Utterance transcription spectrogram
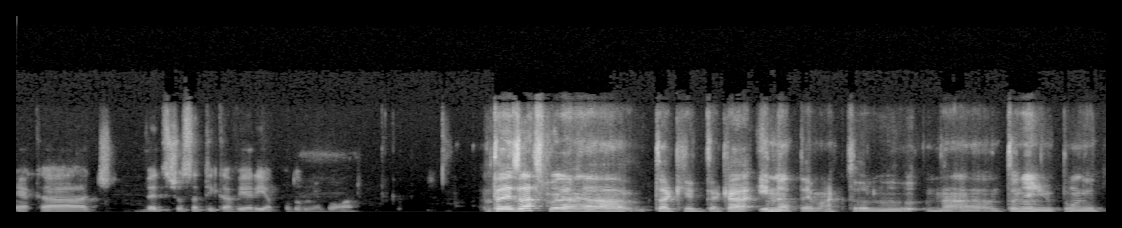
nejaká vec, čo sa týka viery a podobne Boha. To je zase podľa mňa taký, taká iná téma, ktorú na, to nie je úplne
